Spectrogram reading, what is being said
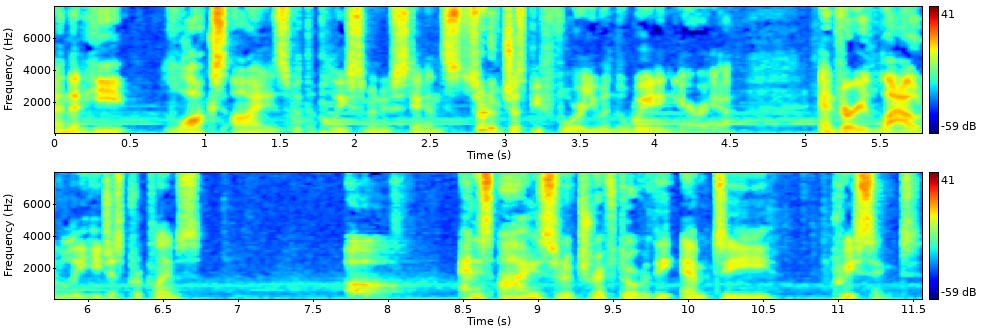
And then he locks eyes with the policeman who stands sort of just before you in the waiting area. And very loudly, he just proclaims, Oh! And his eyes sort of drift over the empty precinct.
